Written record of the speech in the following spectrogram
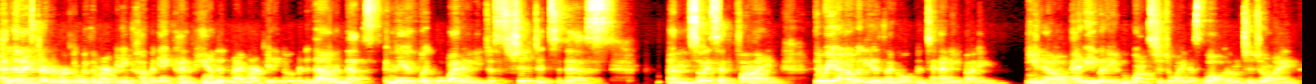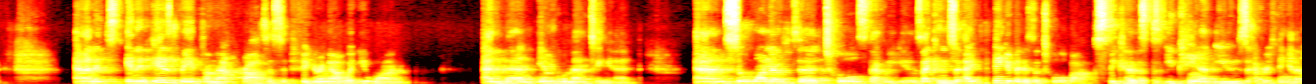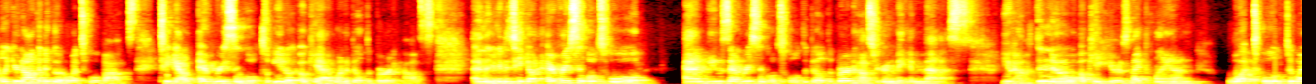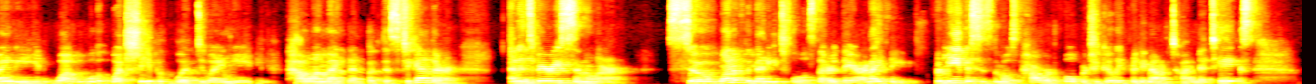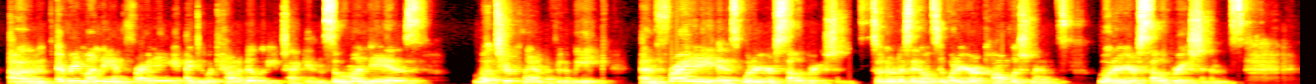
and then I started working with a marketing company. I kind of handed my marketing over to them, and that's and they're like, well, why don't you just shift it to this? And so I said, fine. The reality is, I'm open to anybody. You know, anybody who wants to join is welcome to join. And it's and it is based on that process of figuring out what you want and then implementing it. And so one of the tools that we use, I can I think of it as a toolbox because you can't use everything in it. Like you're not going to go to a toolbox, take out every single tool, you know, okay, I want to build a birdhouse. And then you're going to take out every single tool and use every single tool to build the birdhouse. You're going to make a mess. You have to know, okay, here's my plan what tool do I need? What what shape of wood do I need? How am I going to put this together? And it's very similar. So one of the many tools that are there, and I think for me this is the most powerful, particularly for the amount of time it takes. Um, every Monday and Friday, I do accountability check-ins. So Monday is what's your plan for the week, and Friday is what are your celebrations. So notice I don't say what are your accomplishments. What are your celebrations?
